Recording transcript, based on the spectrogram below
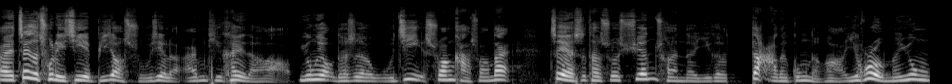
哎，这个处理器比较熟悉了，MTK 的啊，拥有的是五 G 双卡双待，这也是他说宣传的一个大的功能啊。一会儿我们用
